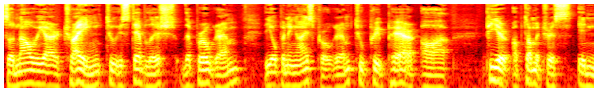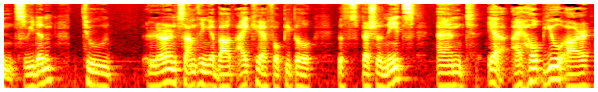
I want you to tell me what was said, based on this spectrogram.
So now we are trying to establish the program, the Opening Eyes program, to prepare our peer optometrists in Sweden to learn something about eye care for people with special needs and yeah, I hope you are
